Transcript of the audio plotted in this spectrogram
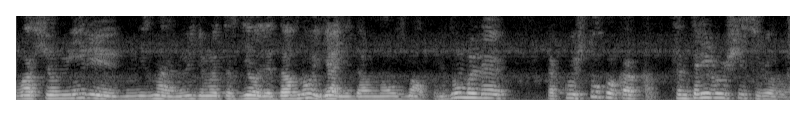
во всем мире, не знаю, ну, видимо, это сделали давно, я недавно узнал, придумали такую штуку, как центрирующий сверло.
